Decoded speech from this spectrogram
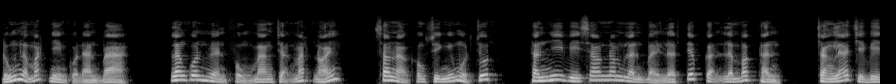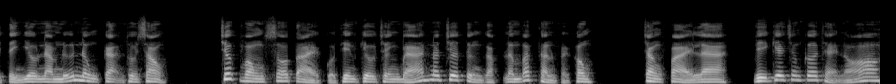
Đúng là mắt nhìn của đàn bà, Lăng quân huyền phủng mang trận mắt nói, sao nàng không suy nghĩ một chút, thần nhi vì sao năm lần bảy lượt tiếp cận Lâm Bắc Thần, chẳng lẽ chỉ vì tình yêu nam nữ nông cạn thôi sao? Trước vòng so tài của thiên kiêu tranh bá, nó chưa từng gặp Lâm Bắc Thần phải không? Chẳng phải là vị kia trong cơ thể nó...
